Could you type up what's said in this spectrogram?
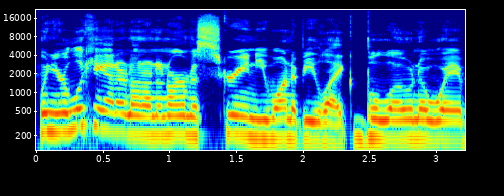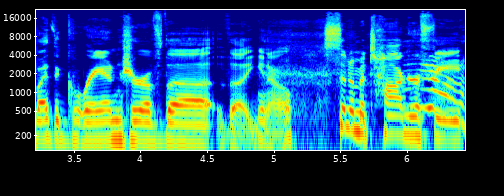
when you're looking at it on an enormous screen you want to be like blown away by the grandeur of the the you know cinematography Yeah.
